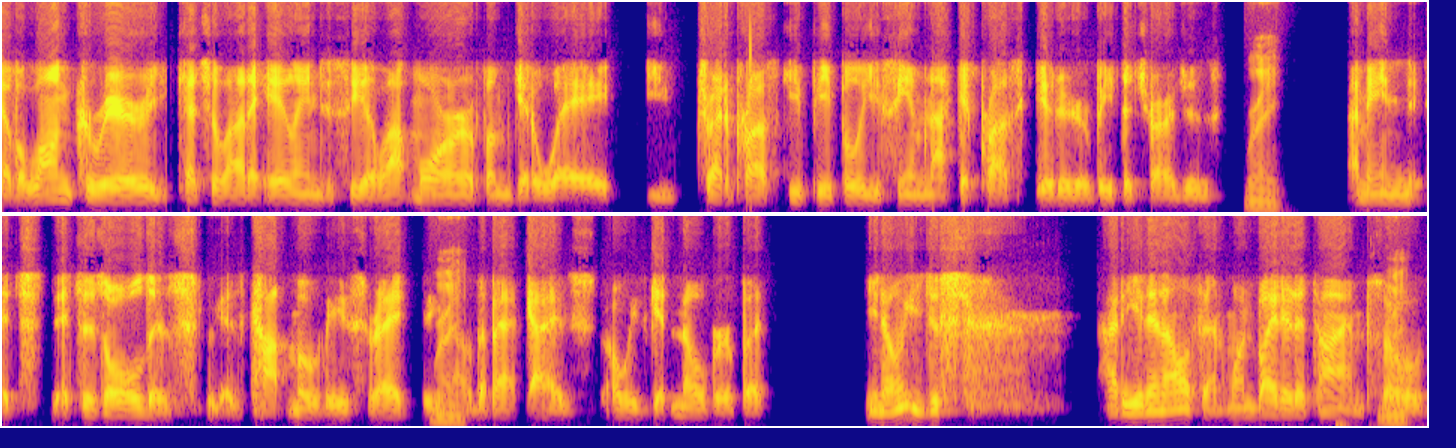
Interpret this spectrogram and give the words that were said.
have a long career, you catch a lot of aliens, you see a lot more of them get away. You try to prosecute people, you see them not get prosecuted or beat the charges. Right. I mean, it's it's as old as as cop movies, right? You right. know, the bad guys always getting over, but you know, you just how do you eat an elephant one bite at a time? So right.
